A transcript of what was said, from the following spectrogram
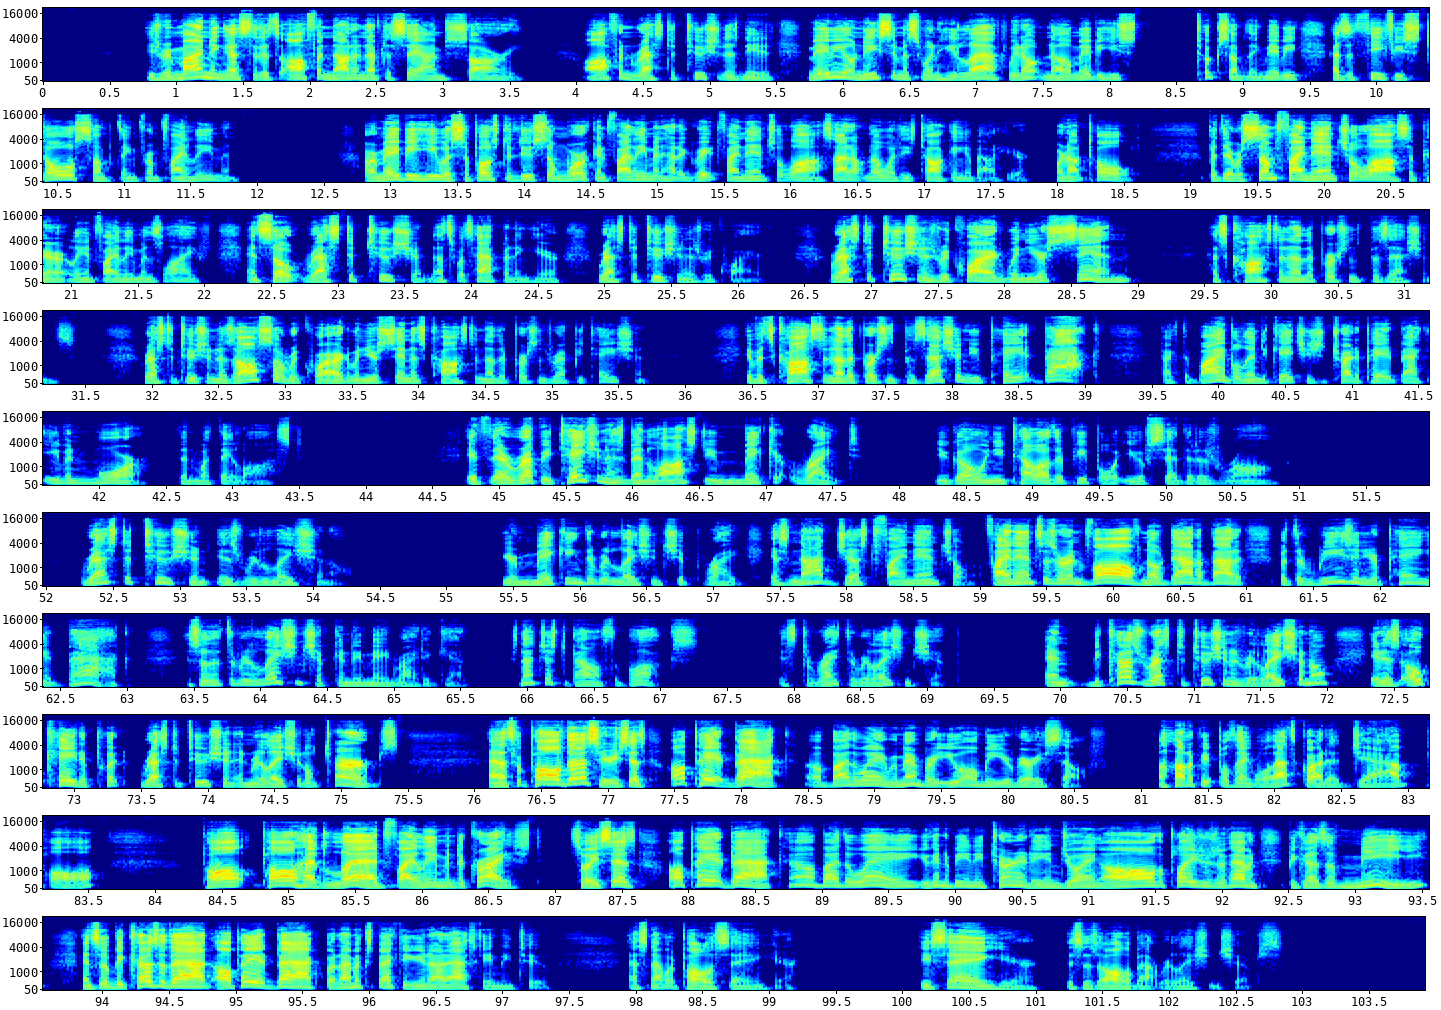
He's reminding us that it's often not enough to say, I'm sorry. Often restitution is needed. Maybe Onesimus, when he left, we don't know, maybe he took something. Maybe as a thief, he stole something from Philemon. Or maybe he was supposed to do some work and Philemon had a great financial loss. I don't know what he's talking about here. We're not told. But there was some financial loss apparently in Philemon's life. And so restitution, that's what's happening here. Restitution is required. Restitution is required when your sin has cost another person's possessions. Restitution is also required when your sin has cost another person's reputation. If it's cost another person's possession, you pay it back. In fact, the Bible indicates you should try to pay it back even more than what they lost. If their reputation has been lost, you make it right you go and you tell other people what you have said that is wrong. Restitution is relational. You're making the relationship right. It's not just financial. Finances are involved, no doubt about it, but the reason you're paying it back is so that the relationship can be made right again. It's not just to balance the books, it's to right the relationship. And because restitution is relational, it is okay to put restitution in relational terms. And that's what Paul does here. He says, I'll pay it back. Oh, by the way, remember, you owe me your very self. A lot of people think, well, that's quite a jab, Paul. Paul, Paul had led Philemon to Christ. So he says, I'll pay it back. Oh, by the way, you're going to be in eternity enjoying all the pleasures of heaven because of me. And so because of that, I'll pay it back, but I'm expecting you're not asking me to. That's not what Paul is saying here. He's saying here, this is all about relationships.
